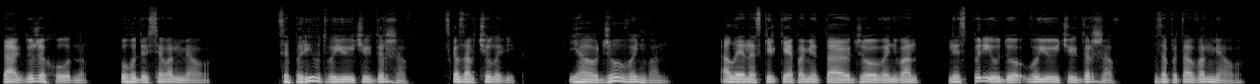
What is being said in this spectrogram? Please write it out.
Так, дуже холодно, погодився Ван Мяо. Це період воюючих держав, сказав чоловік. Я Джо Веньван. Але наскільки я пам'ятаю, Джо Веньван не з періоду воюючих держав? запитав Ван Мяо.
